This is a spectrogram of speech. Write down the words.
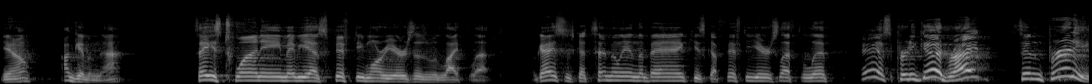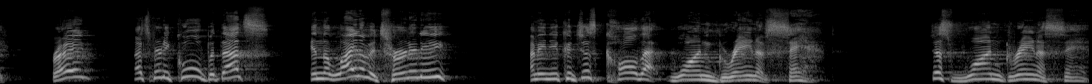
You know, I'll give him that. Say he's 20, maybe he has 50 more years of life left. Okay, so he's got 10 million in the bank, he's got 50 years left to live. Hey, it's pretty good, right? Sitting pretty, right? That's pretty cool, but that's in the light of eternity. I mean, you could just call that one grain of sand. Just one grain of sand.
